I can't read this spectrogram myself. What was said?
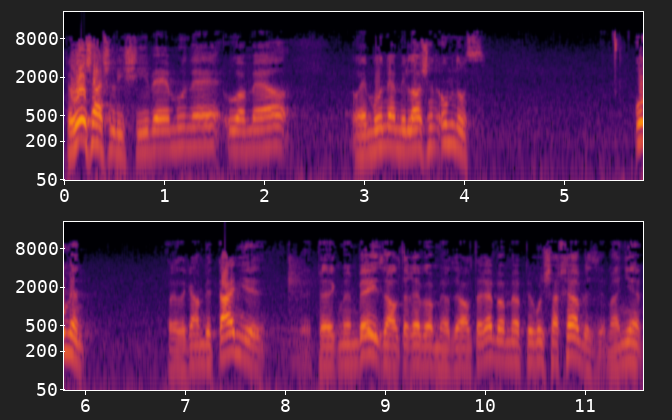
פירוש השלישי באמונה, הוא אומר, הוא אמונה מלושן אומנוס. אומן. זה גם בתניא, פרק מ"ב זה אלתר רב אומר, זה אלתר רב אומר פירוש אחר בזה, מעניין.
